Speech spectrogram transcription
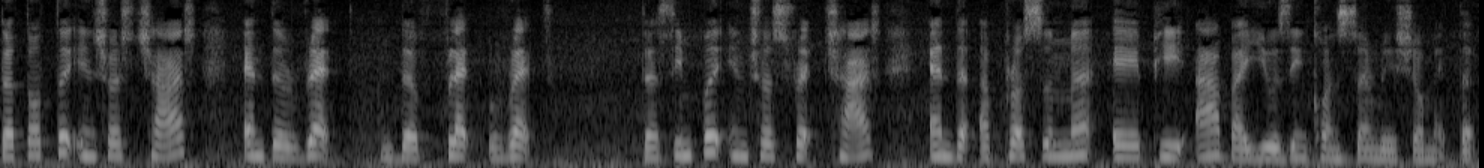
the total interest charge, and the rate the flat rate, the simple interest rate charge, and the approximate APR by using constant ratio method.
